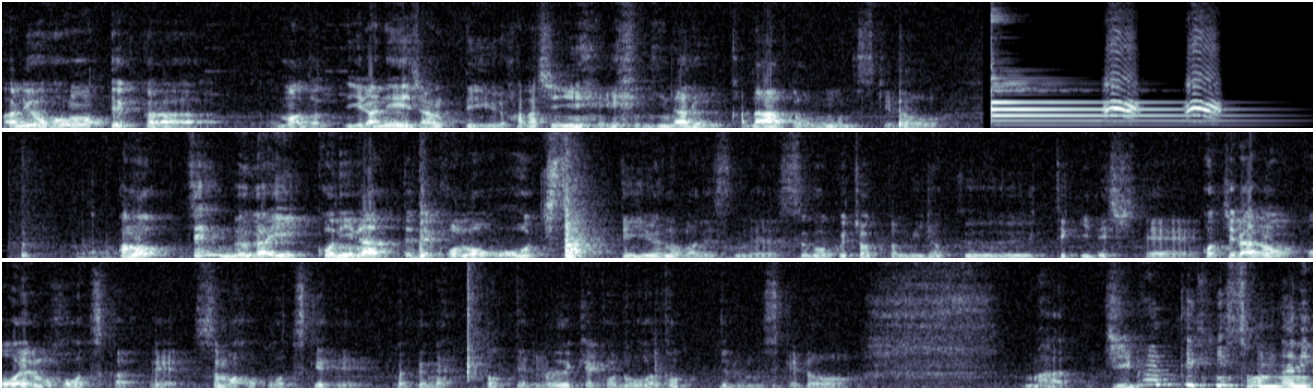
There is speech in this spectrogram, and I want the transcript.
あ両方持ってるからまあいらねえじゃんっていう話になるかなと思うんですけど。この全部が1個になっててこの大きさっていうのがですねすごくちょっと魅力的でしてこちらの OM4 を使ってスマホをつけてこうやってね撮ってる。これで結構動画撮ってるんですけどまあ自分的にそんなに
